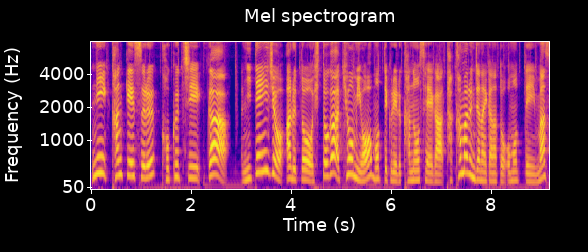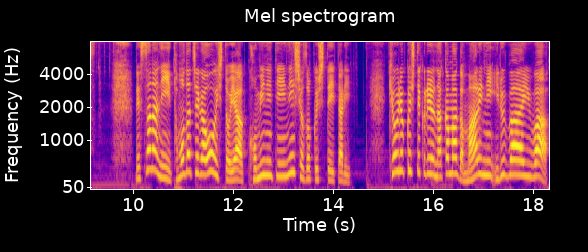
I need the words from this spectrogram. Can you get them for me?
に関係する告知が2点以上あると人が興味を持ってくれる可能性が高まるんじゃないかなと思っています。でさらに友達が多い人やコミュニティに所属していたり協力してくれる仲間が周りにいる場合は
